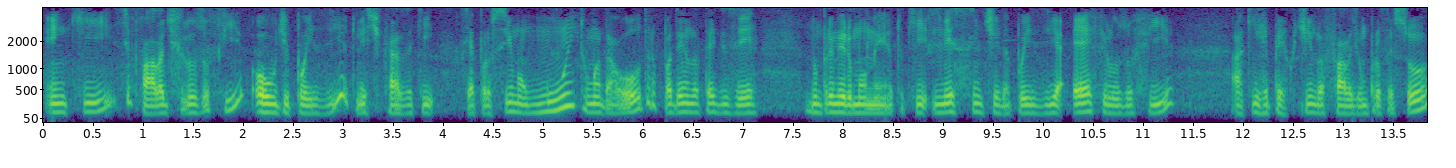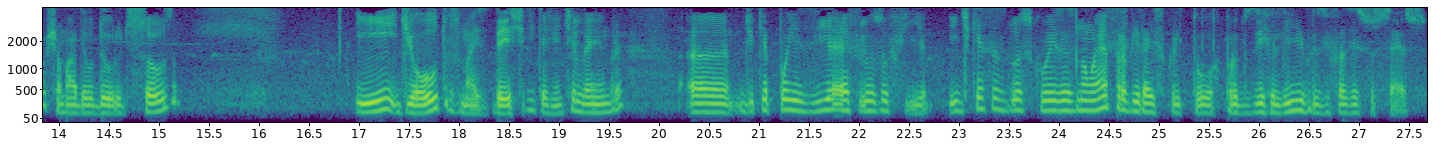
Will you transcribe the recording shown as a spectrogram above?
em que se fala de filosofia ou de poesia, que neste caso aqui se aproximam muito uma da outra, podendo até dizer, num primeiro momento, que nesse sentido a poesia é filosofia, aqui repercutindo a fala de um professor chamado Eudoro de Souza, e de outros, mas deste que a gente lembra, uh, de que a poesia é filosofia e de que essas duas coisas não é para virar escritor, produzir livros e fazer sucesso,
